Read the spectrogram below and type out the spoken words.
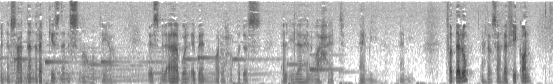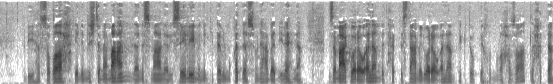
منا. ساعدنا نركز نسمع ونطيع. باسم الآب والابن والروح القدس الإله الواحد. آمين. آمين. تفضلوا. أهلا وسهلا فيكم بهالصباح يلي بنجتمع معا لنسمع لرسالة من الكتاب المقدس ونعبد إلهنا. إذا معك ورقة وقلم بتحب تستعمل ورقة وقلم تكتب تاخذ ملاحظات لحتى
